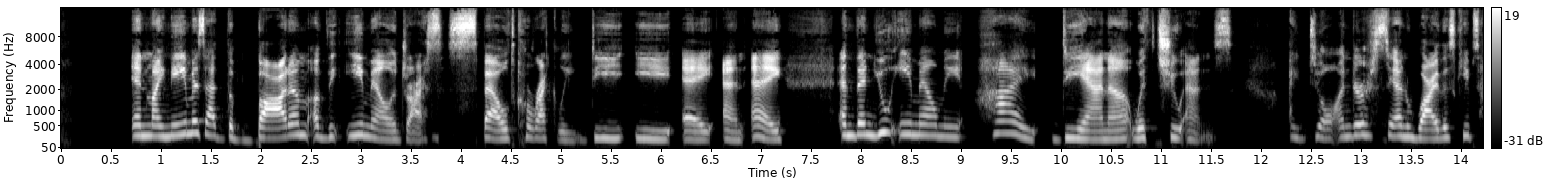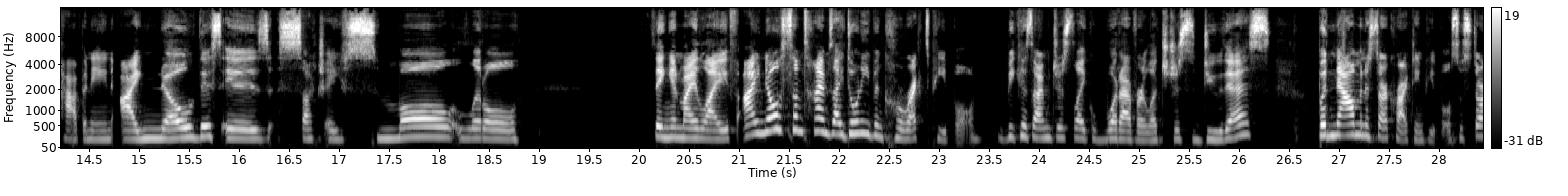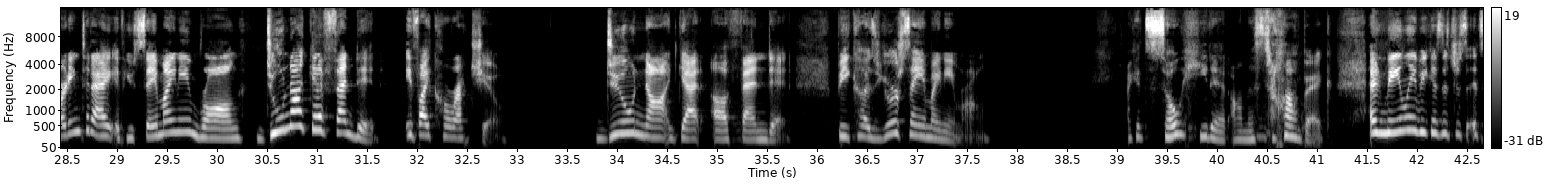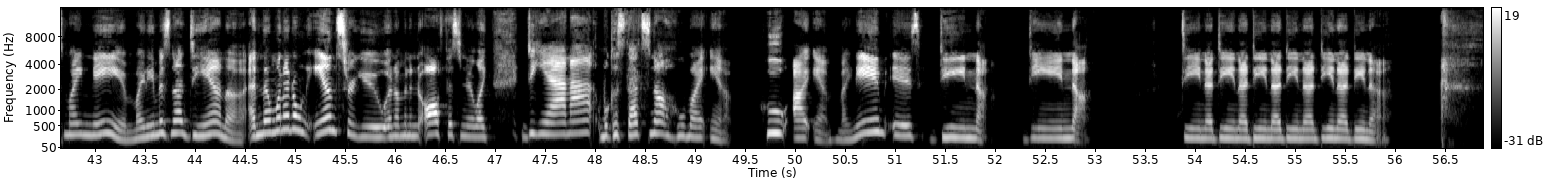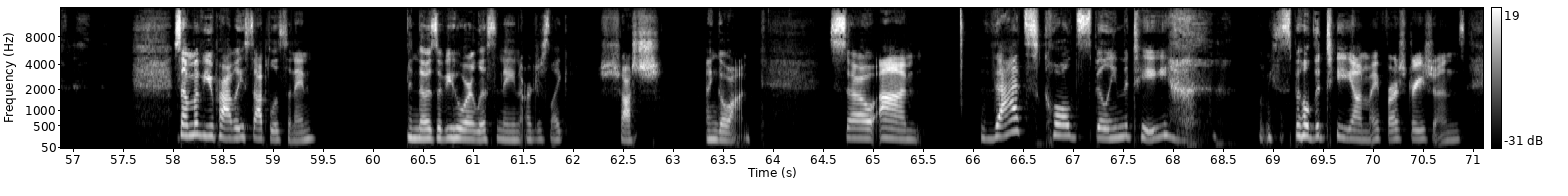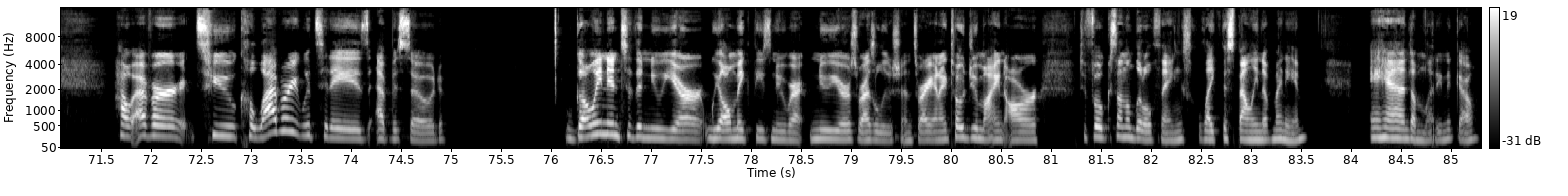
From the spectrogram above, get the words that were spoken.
and my name is at the bottom of the email address, spelled correctly D E A N A. And then you email me, Hi, Deanna, with two N's. I don't understand why this keeps happening. I know this is such a small little thing in my life. I know sometimes I don't even correct people because I'm just like, whatever, let's just do this. But now I'm going to start correcting people. So, starting today, if you say my name wrong, do not get offended if I correct you. Do not get offended because you're saying my name wrong. I get so heated on this topic. And mainly because it's just, it's my name. My name is not Deanna. And then when I don't answer you and I'm in an office and you're like, Deanna, well, because that's not who I am. Who I am. My name is Dina. Dina. Dina, Dina, Dina, Dina, Dina, Dina. Some of you probably stopped listening. And those of you who are listening are just like, shush and go on. So, um, that's called spilling the tea. Let me spill the tea on my frustrations. However, to collaborate with today's episode, going into the new year, we all make these new re- New Year's resolutions, right? And I told you mine are to focus on the little things, like the spelling of my name, and I'm letting it go.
